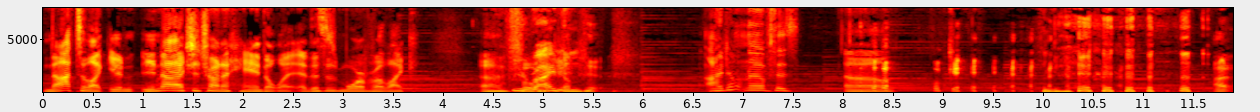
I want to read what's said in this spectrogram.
Not to like you're you're not actually trying to handle it. This is more of a like uh You for- ride 'em. I don't know if this um okay. I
